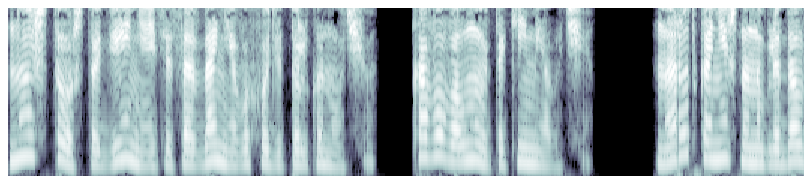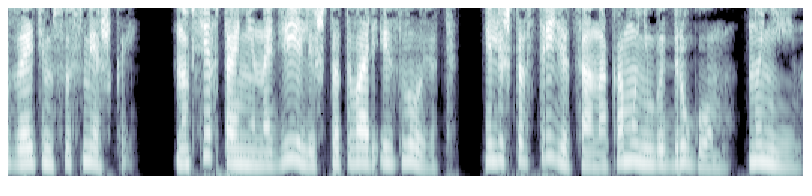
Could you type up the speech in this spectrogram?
Ну и что, что день эти создания выходят только ночью? Кого волнуют такие мелочи? Народ, конечно, наблюдал за этим с усмешкой, но все втайне надеялись, что тварь изловит, или что встретится она кому-нибудь другому, но не им.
